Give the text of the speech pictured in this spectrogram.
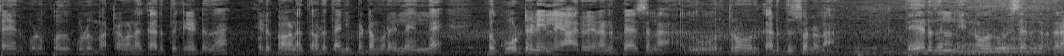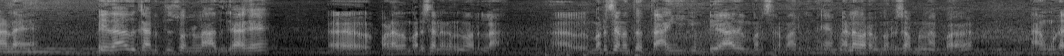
செயற்குழு பொதுக்குழு மற்றவங்களாம் கருத்து கேட்டு தான் எடுப்பாங்களே தவிர தனிப்பட்ட முறையில் இல்லை. இப்போ கூட்டணியில் யார் வேணாலும் பேசலாம். அது ஒவ்வொருத்தரும் ஒரு கருத்து சொல்லலாம். தேர்தல் இன்னும் ஒரு வருஷம் இருக்கிறதுனால இப்போ ஏதாவது கருத்து சொல்லலாம். அதுக்காக பல விமர்சனங்கள் வரலாம். விமர்சனத்தை தாங்கிக்க முடியாத விமர்சனமாக இருக்குது. என் மேலே வர விமர்சனம்லாம் இப்போ நான் கூட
